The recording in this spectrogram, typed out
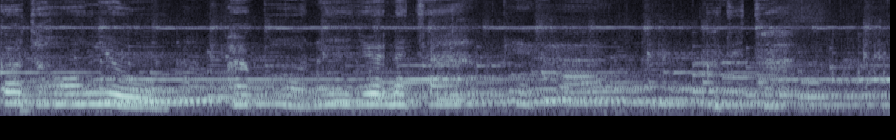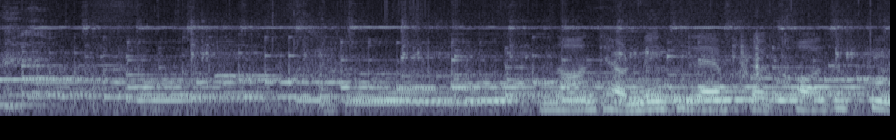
ก็ท้องอยู่พักผ่อนให้เยอะนะจ๊ะเพคะเอาเถอะจ้ะนอนแถวนี้ทีไรปวดคอทุกที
